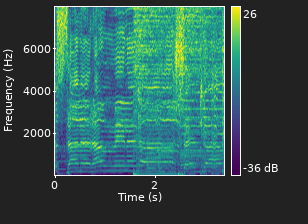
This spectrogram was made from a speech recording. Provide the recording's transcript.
Hastane ram bile da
